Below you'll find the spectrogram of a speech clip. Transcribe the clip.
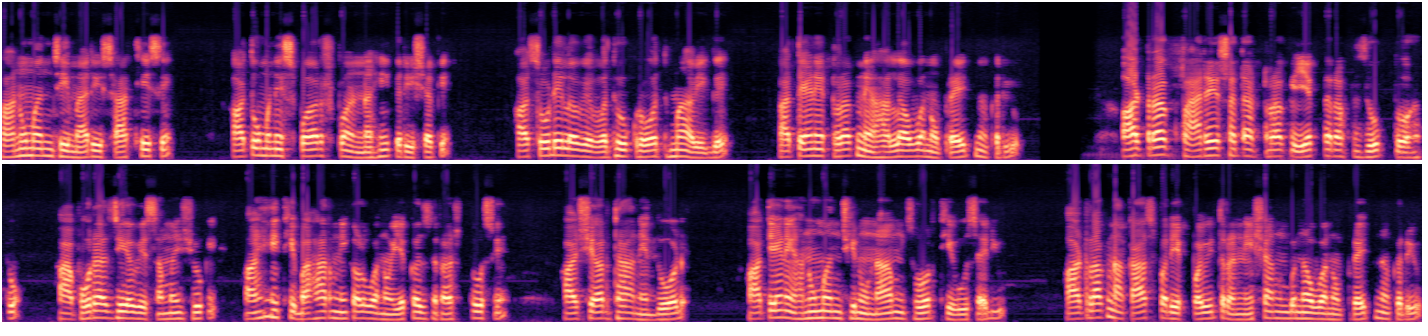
હનુમાનજી મારી સાથે છે. આ તો મને સ્પર્શ પણ નહીં કરી શકે. આ સોડેલ હવે વધુ ક્રોધમાં આવી ગઈ. આ તેણે ટ્રકને હલાવવાનો પ્રયત્ન કર્યો. આ ટ્રક ભારે છતાં ટ્રક એક તરફ ઝૂકતો હતો. આ ભોરાજી હવે સમજ્યું કે અહીંથી બહાર નીકળવાનો એક જ રસ્તો છે. આ શ્રદ્ધા અને દોડ. આ તેણે હનુમાનજીનું નામ જોરથી ઉચ્ચાર્યું આ ટ્રકના કાચ પર એક પવિત્ર નિશાન બનાવવાનો પ્રયત્ન કર્યો.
